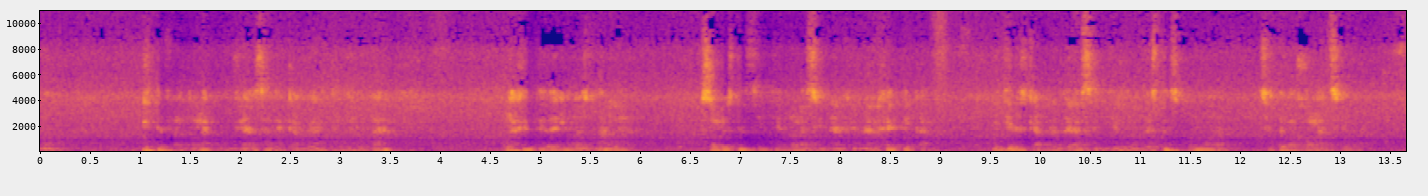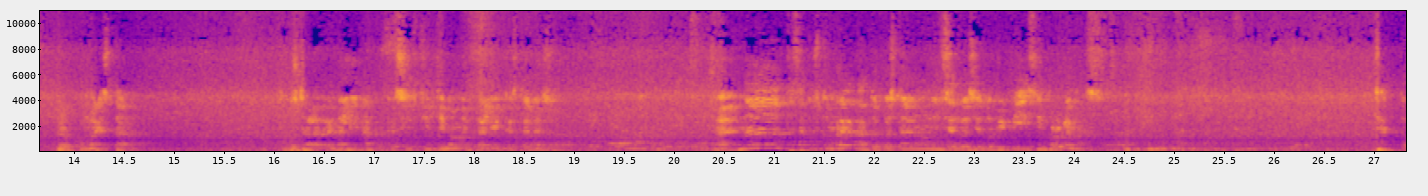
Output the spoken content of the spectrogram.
no, y te faltó la confianza de cambiarte de lugar. La gente de ahí no es mala, solo está sintiendo la sinergia energética y tienes que aprender a sentir dónde estás cómoda si te bajó la ansiedad. Pero como esta, te gusta la adrenalina, porque si instintivamente alguien que está en eso, ah, no, estás acostumbrada, tú puedes estar en un incendio haciendo pipí sin problemas. Exacto.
